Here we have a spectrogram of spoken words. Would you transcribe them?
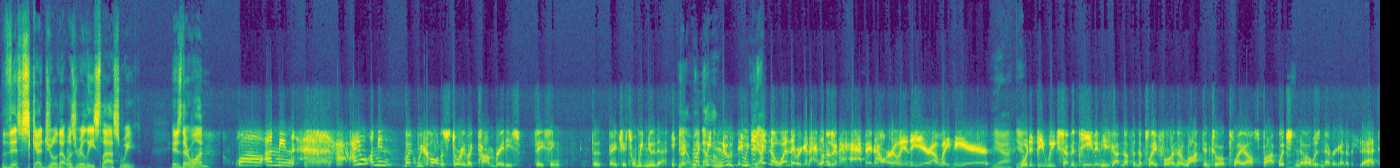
this schedule that was released last week? Is there one? Well, I mean, I don't. I mean, like we called a story like Tom Brady's facing the Patriots. Well, we knew that. Yeah, we like we know. knew. We just Yeah. didn't know when they were going to. When it was going to happen. How early in the year? How late in the year? Yeah, yeah. Would it be Week 17 and he's got nothing to play for and they're locked into a playoff spot? Which no, it was never going to be that.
